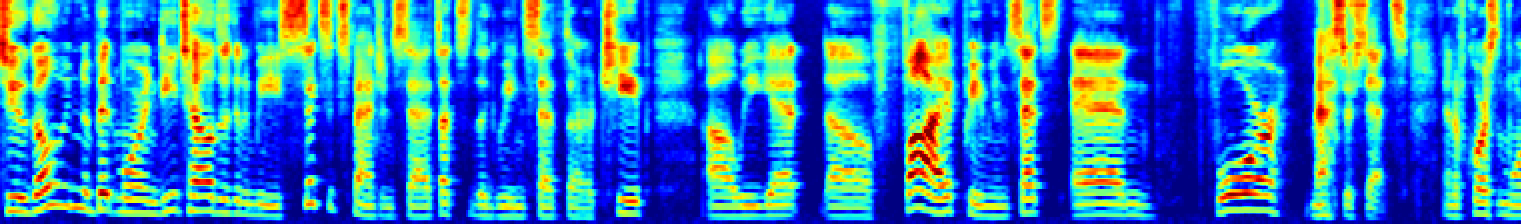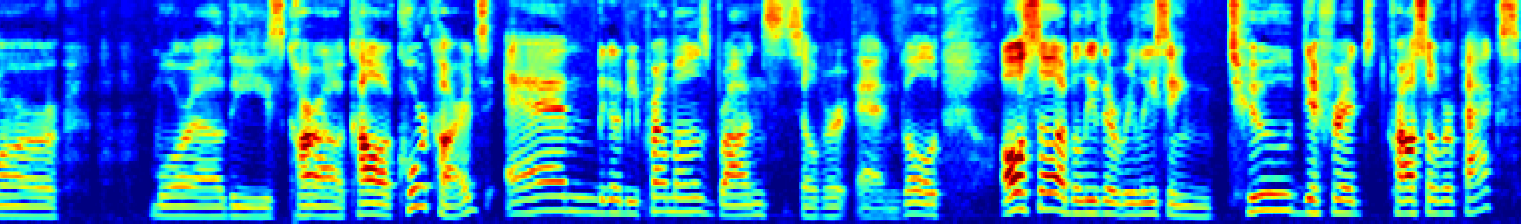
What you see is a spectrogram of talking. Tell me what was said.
To go in a bit more in detail, there's going to be six expansion sets. That's the green sets that are cheap. Uh, we get uh, five premium sets and four master sets, and of course more more of these car, uh, core cards. And they're going to be promos, bronze, silver, and gold. Also, I believe they're releasing two different crossover packs.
